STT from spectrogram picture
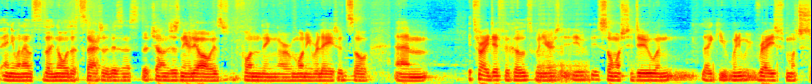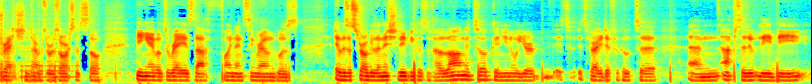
anyone else that I know that started a business, the challenge is nearly always funding or money related. So um, it's very difficult when you're you, so much to do and like you when you raise much stretched in terms of resources. So being able to raise that financing round was it was a struggle initially because of how long it took, and you know you're it's it's very difficult to um, absolutely be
